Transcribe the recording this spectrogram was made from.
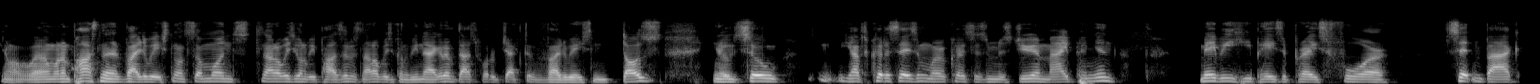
you know, when, when I'm passing an evaluation on someone, it's not always going to be positive. It's not always going to be negative. That's what objective evaluation does. You know, so you have to criticize him where criticism is due, in my opinion. Maybe he pays a price for sitting back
